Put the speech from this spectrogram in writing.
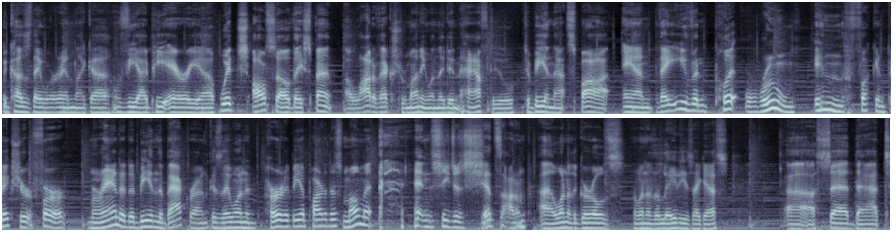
because they were in like a VIP area, which also they spent a lot of extra money when they didn't have to to be in that spot, and they even put room in the fucking picture for Miranda to be in the background because they wanted her to be a part of this moment, and she just shits on him. Uh, one of the girls, one of the ladies, I guess, uh, said that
